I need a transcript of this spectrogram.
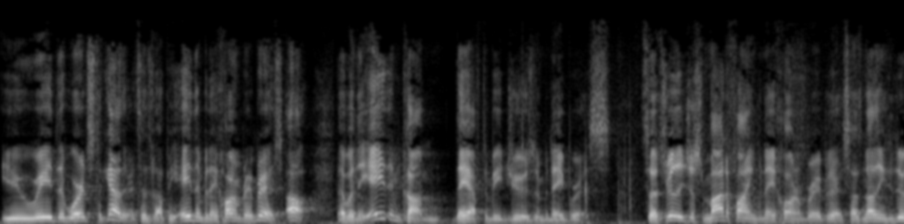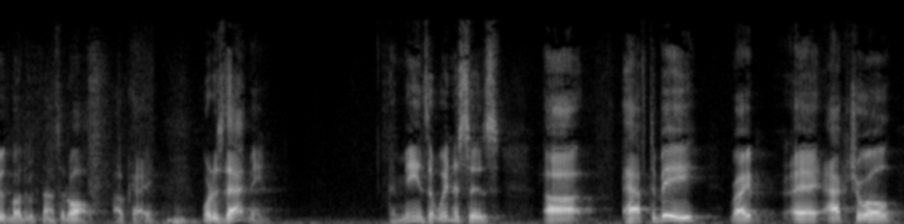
You read the words together. It says "Alpi Edim bnei Chorim bnei Bris." Oh, that when the Edim come, they have to be Jews and bnei Bris. So it's really just modifying bnei Chorim bnei Bris. It has nothing to do with Moda Beknas at all. Okay, what does that mean? It means that witnesses uh, have to be right uh, actual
